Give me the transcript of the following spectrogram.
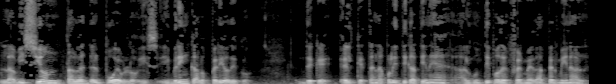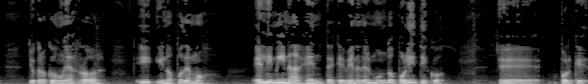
la visión tal vez del pueblo y, y brinca a los periódicos de que el que está en la política tiene algún tipo de enfermedad terminal. Yo creo que es un error y, y no podemos eliminar gente que viene del mundo político eh, porque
